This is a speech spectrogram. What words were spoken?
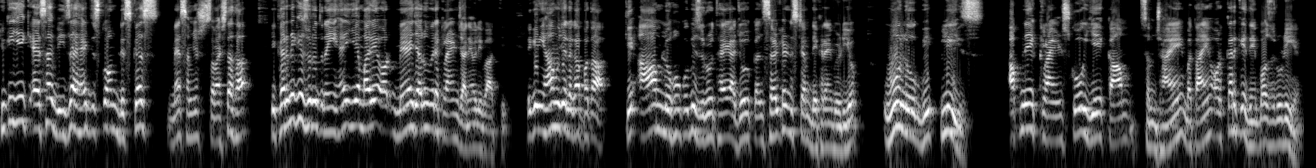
क्योंकि ये एक ऐसा वीज़ा है जिसको हम डिस्कस मैं समझ, समझता था कि करने की ज़रूरत नहीं है, ये हमारे और मैं जानू, मेरा क्लाइंट जाने वाली बात थी। लेकिन यहाँ मुझे लगा पता कि आम लोगों को भी ज़रूरत है, या जो कंसल्टेंट इस टाइम देख रहे हैं वीडियो, वो लोग भी प्लीज़ अपने क्लाइंट्स को ये काम समझाएँ, बताएँ और करके दें, बहुत ज़रूरी है।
